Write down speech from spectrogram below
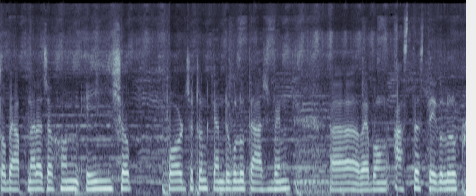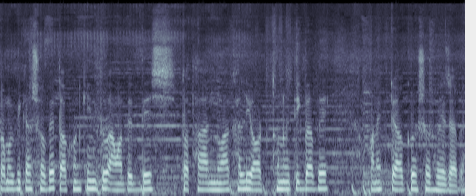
তবে আপনারা যখন এই সব পর্যটন কেন্দ্রগুলোতে আসবেন এবং আস্তে আস্তে এগুলোর ক্রমবিকাশ হবে, তখন কিন্তু আমাদের দেশ তথা নোয়াখালী অর্থনৈতিকভাবে অনেকটা অগ্রসর হয়ে যাবে।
